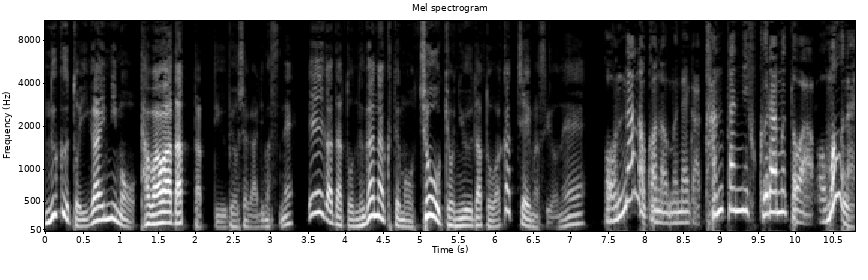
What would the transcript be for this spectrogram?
脱ぐと意外にもたわわだったっていう描写がありますね。映画だと脱がなくても超巨乳だと分かっちゃいますよね。女の子の胸が簡単に膨らむとは思うなよ。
